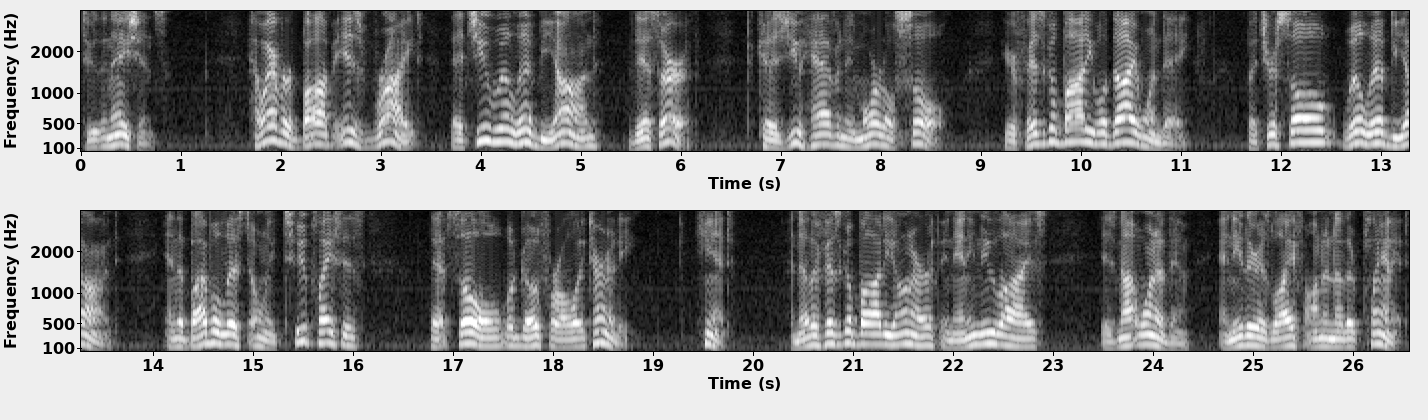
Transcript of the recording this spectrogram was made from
to the nations. However, Bob is right that you will live beyond this earth because you have an immortal soul. Your physical body will die one day, but your soul will live beyond. And the Bible lists only two places that soul will go for all eternity. Hint another physical body on earth in any new lives is not one of them, and neither is life on another planet.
